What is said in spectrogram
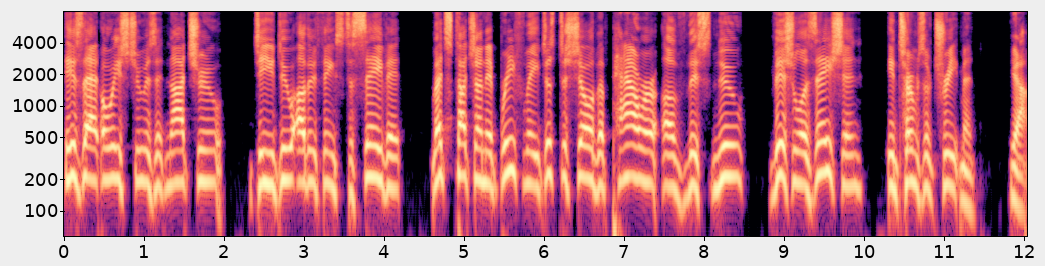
Is that always true? Is it not true? Do you do other things to save it? Let's touch on it briefly just to show the power of this new visualization in terms of treatment. Yeah.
